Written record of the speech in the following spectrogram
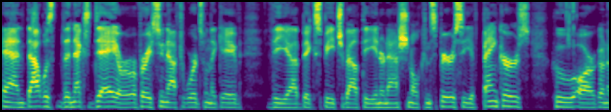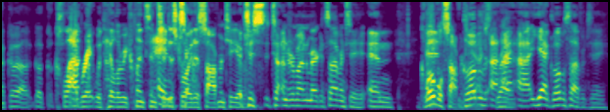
And that was the next day or, or very soon afterwards when they gave the uh, big speech about the international conspiracy of bankers who are going to co- co- collaborate with Hillary Clinton to destroy to- the sovereignty of. just to undermine American sovereignty and Global and- sovereignty, Global, uh, Right. uh, uh, yeah, global sovereignty.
